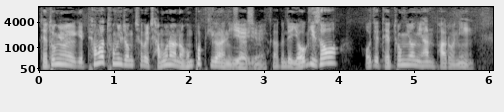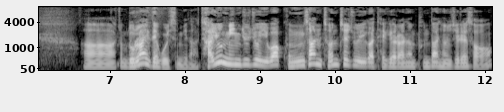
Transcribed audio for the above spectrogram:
대통령에게 평화 통일 정책을 자문하는 헌법 기관이지 예, 예. 않습니까? 예, 예. 근데 여기서 어제 대통령이 한 발언이 아, 좀 논란이 되고 있습니다. 자유민주주의와 공산 전체주의가 대결하는 분단 현실에서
